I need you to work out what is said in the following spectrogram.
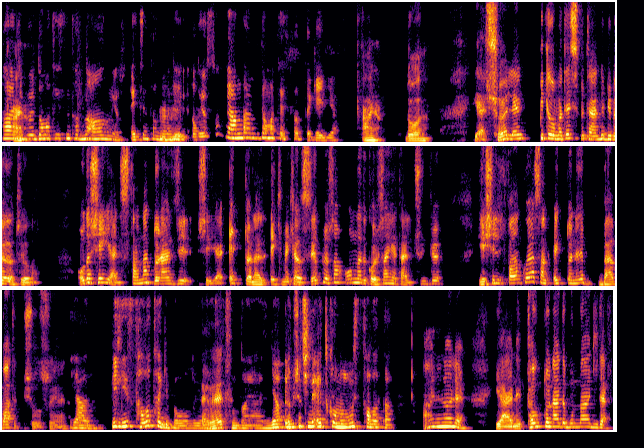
Sadece Aynen. böyle domatesin tadını almıyorsun. Etin tadını Hı hı. gel- alıyorsun. Yandan bir domates tadı da geliyor. Aynen. Doğru. Ya şöyle bir domates bir tane de biber atıyorlar. O da şey yani standart dönerci şey yani et döner ekmek arası yapıyorsan onları koysan yeterli. Çünkü yeşillik falan koyarsan et döneri berbat etmiş olursun yani. Ya bildiğin salata gibi oluyor Evet. aslında yani. Ya Tabii içine et konulmuş salata. Aynen öyle. Yani tavuk dönerde bunlar gider.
